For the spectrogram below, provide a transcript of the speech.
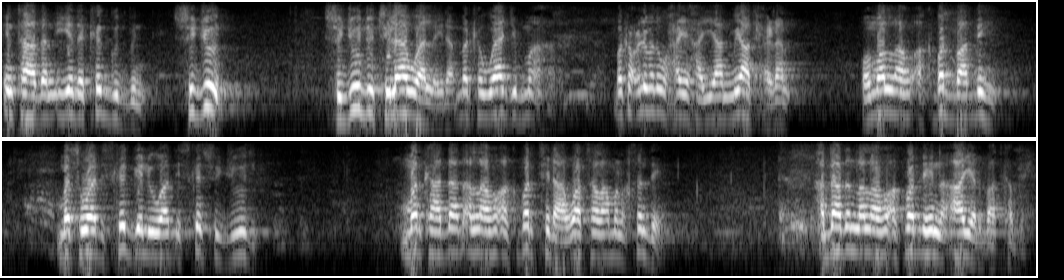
intaadan iyada ka gudbin. Sujuud. Sujuudu tilaawa la yiraahdaa marka waajib ma aha. Marka culimadu waxay hayaan miyaad xidhan? Oo allahu akbar baad dhihi. Mas waad iska geli waad iska sujuudi. Marka haddaad allahu akbar tidhaa waad salaamo naqsante haddaadan allahu akbar dhihina aayar baad ka bixi.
